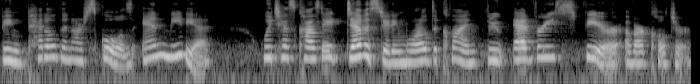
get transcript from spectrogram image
being peddled in our schools and media, which has caused a devastating moral decline through every sphere of our culture.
